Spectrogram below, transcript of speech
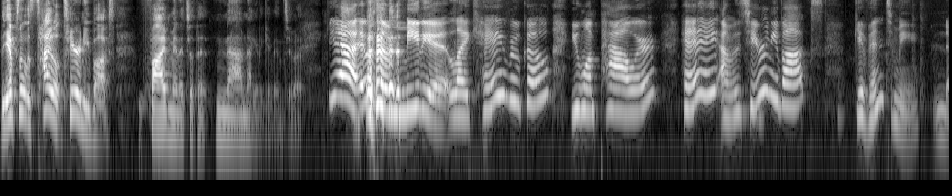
The episode was titled Tyranny Box. Five minutes with it. Nah, I'm not gonna give into it. Yeah, it was immediate. like, hey, Ruko, you want power? Hey, I'm a tyranny box. Give in to me. No.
